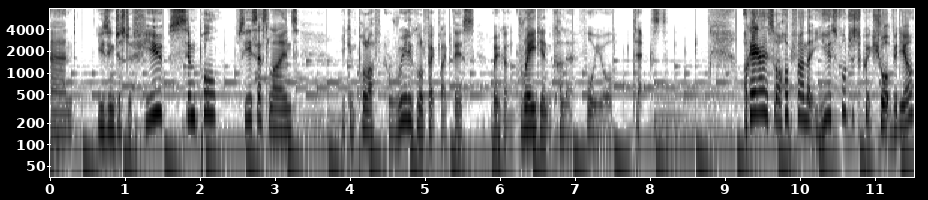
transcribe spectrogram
and using just a few simple CSS lines, you can pull off a really cool effect like this where you've got gradient color for your text. Okay guys, so I hope you found that useful, just a quick short video,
